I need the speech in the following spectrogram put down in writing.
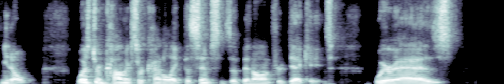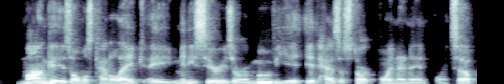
you know, Western comics are kind of like The Simpsons have been on for decades, whereas manga is almost kind of like a mini series or a movie. It, it, has a start point and an end point. So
